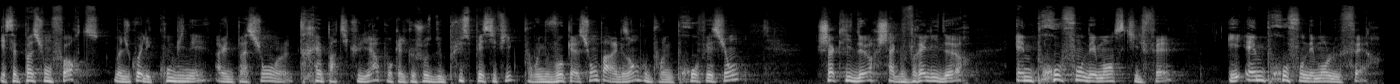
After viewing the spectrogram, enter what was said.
Et cette passion forte, bah, du coup, elle est combinée à une passion euh, très particulière pour quelque chose de plus spécifique, pour une vocation par exemple, ou pour une profession. Chaque leader, chaque vrai leader aime profondément ce qu'il fait et aime profondément le faire.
